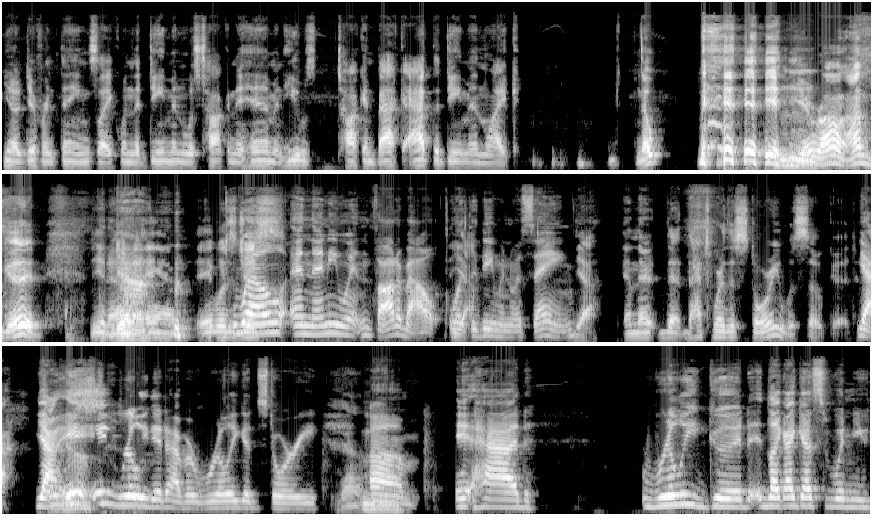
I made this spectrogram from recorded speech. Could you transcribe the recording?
you know different things like when the demon was talking to him and he was talking back at the demon like nope you're wrong i'm good you know Mm-hmm. Yeah. and it was just Well, and then he went and thought about what Yeah. the demon was saying. yeah and there that, that's where the story was so good Yeah. Yeah. Yeah. It, it really did have a really good story. yeah Mhm. Um, it had really good, like, I guess when you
